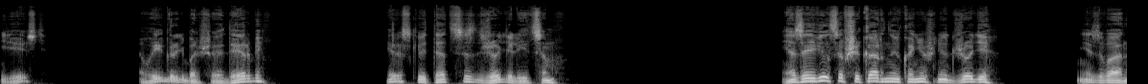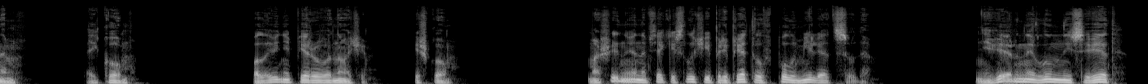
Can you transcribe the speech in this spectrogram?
Есть. Выиграть большое дерби и расквитаться с Джоди лицом. Я заявился в шикарную конюшню Джоди Незваным, тайком. В половине первого ночи, пешком. Машину я на всякий случай припрятал в полумиле отсюда. Неверный лунный свет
